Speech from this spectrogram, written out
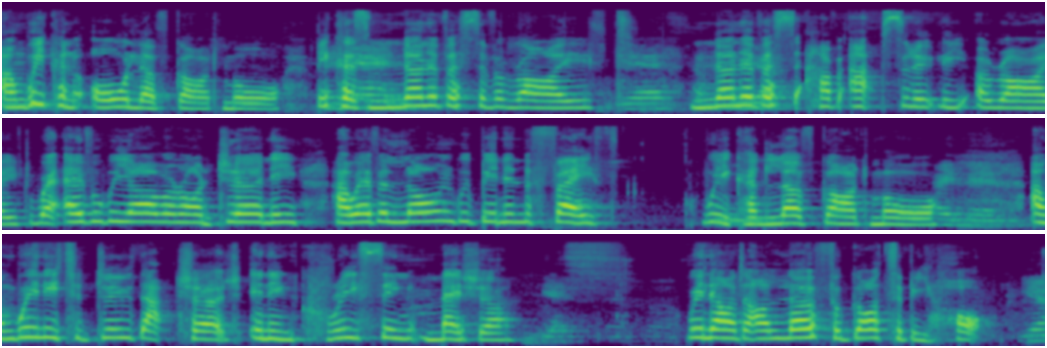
And we can all love God more because Amen. none of us have arrived. Yes. None of us have absolutely arrived. Wherever we are on our journey, however long we've been in the faith, we mm. can love God more. Amen. And we need to do that, church, in increasing measure. We need our love for God to be hot. Yeah.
